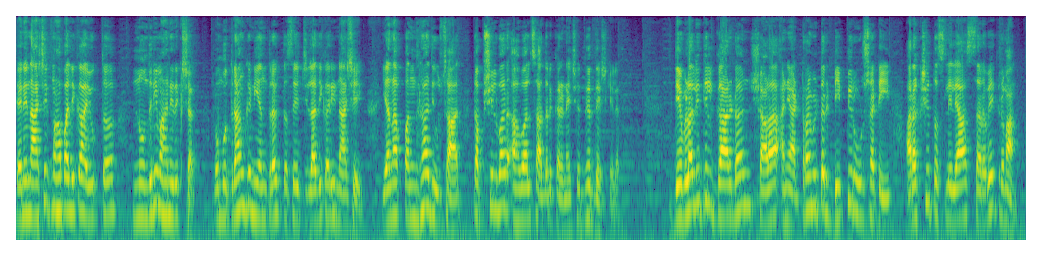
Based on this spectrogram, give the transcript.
त्यांनी नाशिक महापालिका आयुक्त नोंदणी महानिरीक्षक व मुद्रांक नियंत्रक तसेच जिल्हाधिकारी नाशिक यांना पंधरा दिवसात तपशीलवार अहवाल सादर करण्याचे निर्देश केले. देवळालीतील गार्डन शाळा आणि अठरा मीटर डीपी रोडसाठी आरक्षित असलेल्या सर्वे क्रमांक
